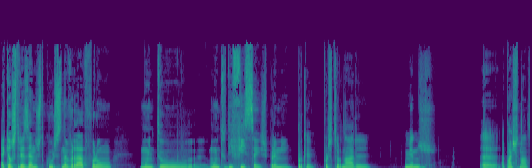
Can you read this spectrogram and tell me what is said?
aqueles três anos de curso, na verdade, foram muito, muito difíceis para mim. Porquê? Por se tornar eh, menos eh, apaixonado?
